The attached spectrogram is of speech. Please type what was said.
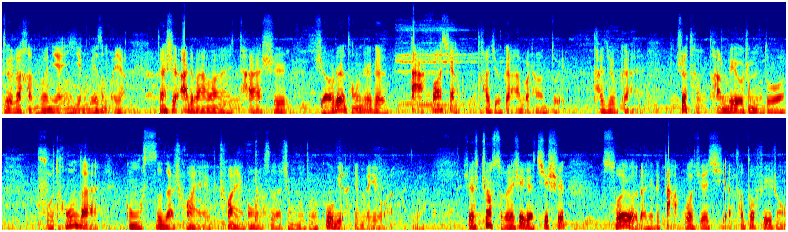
怼了很多年也没怎么样。但是阿里巴巴呢，它是只要认同这个大方向，他就敢往上怼，他就敢。折腾，他没有这么多普通的公司的创业创业公司的这么多顾虑，他就没有了，对吧？就正所谓这个，其实所有的这个大国崛起啊，它都是一种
